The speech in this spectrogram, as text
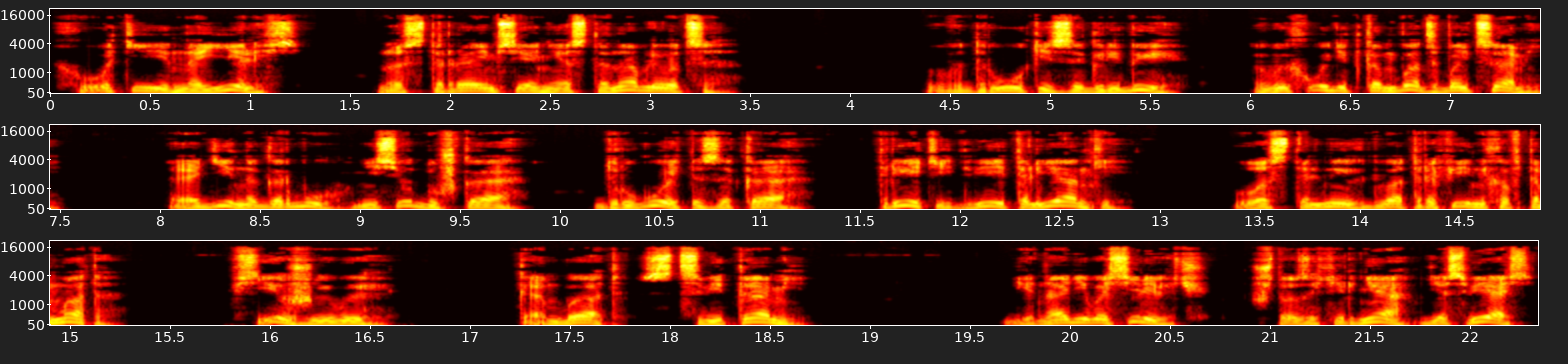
Хоть и наелись, но стараемся не останавливаться. Вдруг из-за гряды выходит комбат с бойцами. Один на горбу несет душка, другой ТЗК, третий две итальянки. У остальных два трофейных автомата. Все живы. Комбат с цветами. Геннадий Васильевич, что за херня? Где связь?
